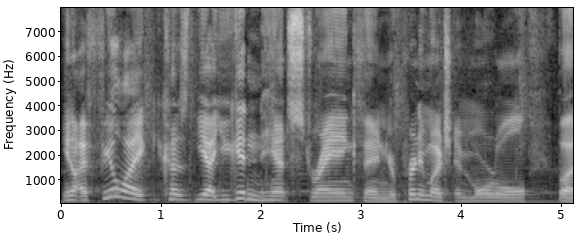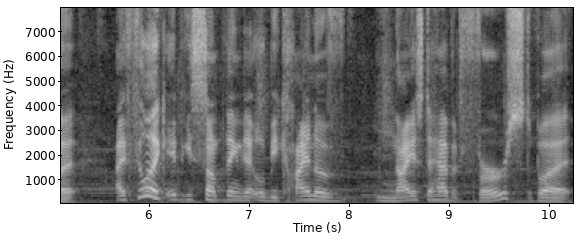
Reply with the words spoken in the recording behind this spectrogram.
you know, I feel like because yeah, you get enhanced strength and you're pretty much immortal, but I feel like it'd be something that would be kind of nice to have at first, but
